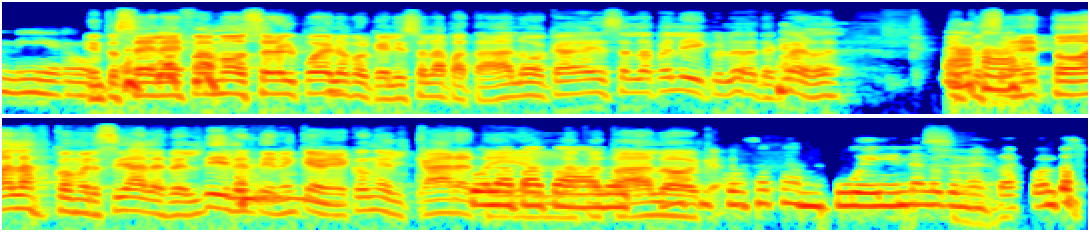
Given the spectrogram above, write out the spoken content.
mío. Entonces él es famoso en el pueblo porque él hizo la patada loca esa en la película, ¿te acuerdas? Entonces Ajá. eh, todas las comerciales del dealer tienen que ver con el karate Con la el- la patada loca. patada Ay, qué loca. cosa tan buena lo que me Sí. estás contando.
